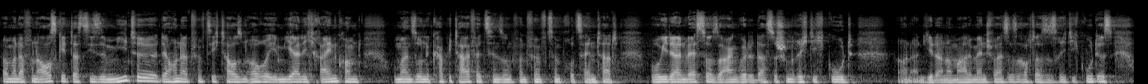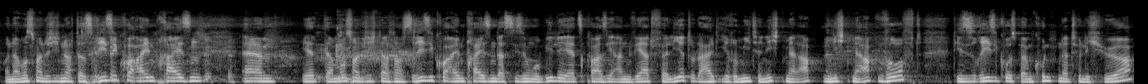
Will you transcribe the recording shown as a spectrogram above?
Weil man davon ausgeht, dass diese Miete der 150.000 Euro eben jährlich reinkommt und man so eine Kapitalverzinsung von 15 Prozent hat, wo jeder Investor sagen würde, das ist schon richtig gut. Und dann jeder normale Mensch weiß das auch, dass es richtig gut ist. Und da muss man natürlich noch das Risiko einpreisen. Ähm, ja, da muss man natürlich das Risiko einpreisen, dass diese Immobilie jetzt quasi an Wert verliert oder halt ihre Miete nicht mehr, ab, nicht mehr abwirft. Dieses Risiko ist beim Kunden natürlich höher.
